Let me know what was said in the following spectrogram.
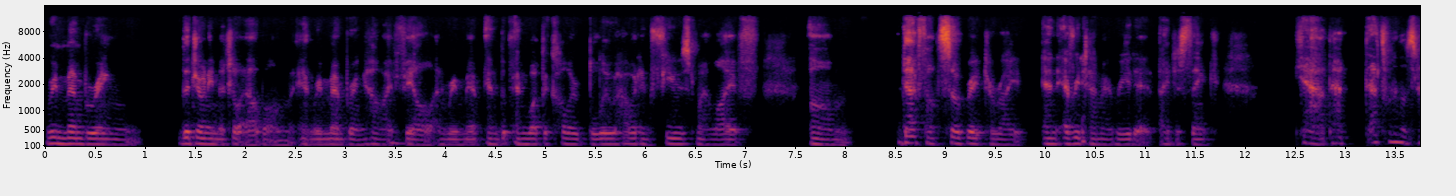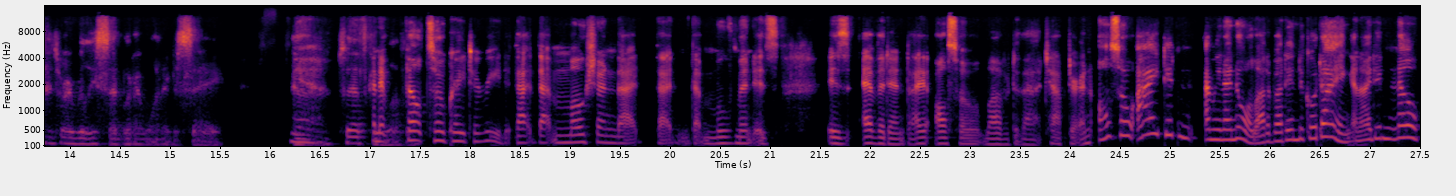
remembering the Joni Mitchell album and remembering how I feel and remember and, and what the color blue, how it infused my life. Um, that felt so great to write. And every time I read it, I just think, yeah, that that's one of those times where I really said what I wanted to say. Yeah. Um, so that's and it lovely. felt so great to read. That that motion, that that that movement is is evident. I also loved that chapter. And also I didn't, I mean, I know a lot about indigo dyeing and I didn't know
